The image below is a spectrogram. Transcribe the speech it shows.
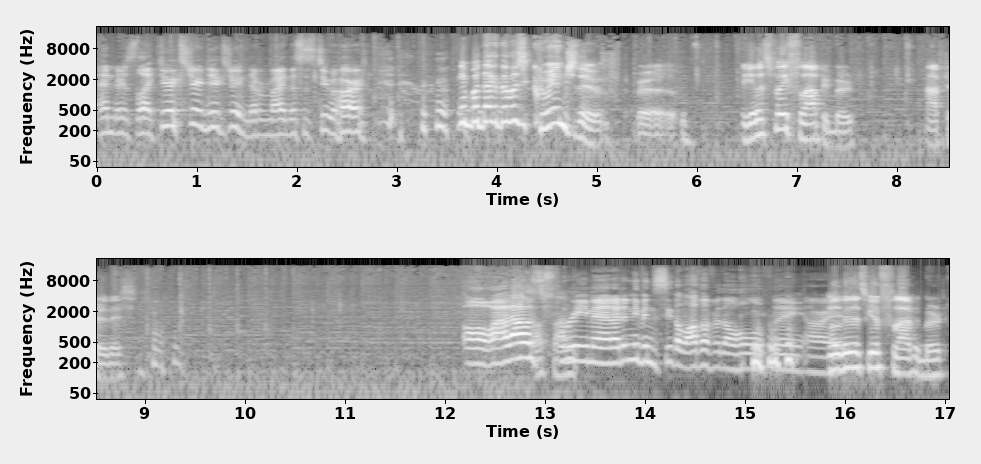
And there's like, do extreme, do extreme. Never mind, this is too hard. Yeah, but that, that was cringe though, bro. Okay, let's play Flappy Bird after this. oh wow, that was Awesome. free, man. I didn't even see the lava for the whole thing. All right. Moldy, right. let's go Flappy Bird.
